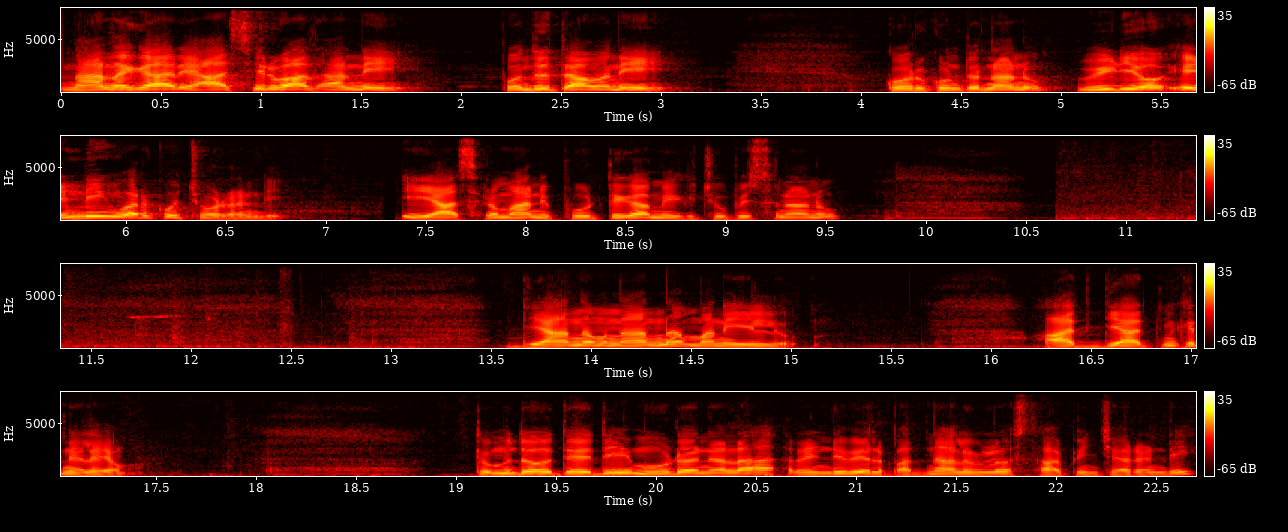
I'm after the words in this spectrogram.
నాన్నగారి ఆశీర్వాదాన్ని పొందుతామని కోరుకుంటున్నాను. వీడియో ఎండింగ్ వరకు చూడండి. ఈ ఆశ్రమాన్ని పూర్తిగా మీకు చూపిస్తున్నాను. ధ్యానం నాన్న మన ఇల్లు. ఆధ్యాత్మిక నిలయం. తొమ్మిదవ తేదీ మూడో నెల రెండు వేల పద్నాలుగులో స్థాపించారండి.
